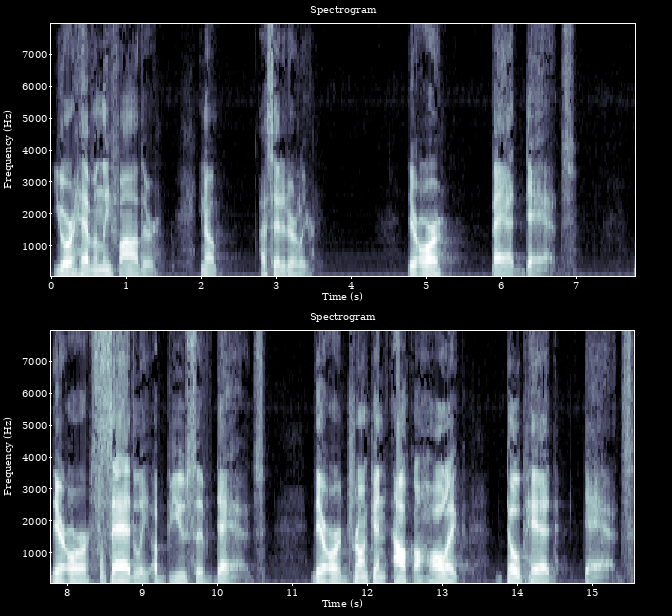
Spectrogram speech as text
your Heavenly Father. You know, I said it earlier. There are bad dads. There are sadly abusive dads. There are drunken, alcoholic, dopehead dads.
